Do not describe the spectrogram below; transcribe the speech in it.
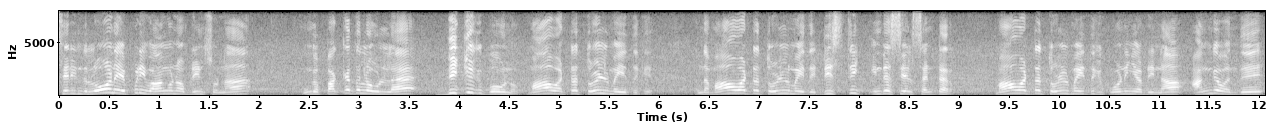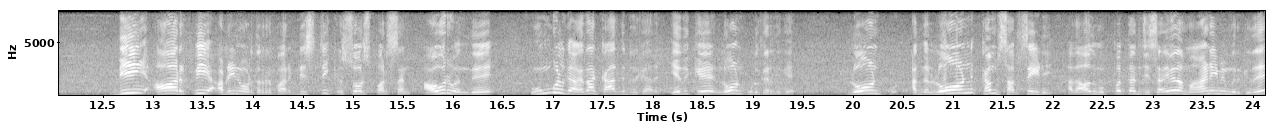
சரி இந்த லோனை எப்படி வாங்கணும் அப்படின்னு சொன்னால் உங்கள் பக்கத்தில் உள்ள டிக்குக்கு போகணும். மாவட்ட தொழில் மையத்துக்கு. அந்த மாவட்ட தொழில் மையத்து டிஸ்ட்ரிக்ட் இண்டஸ்ட்ரியல் சென்டர் மாவட்ட தொழில் மையத்துக்கு போனீங்க அப்படின்னா அங்கே வந்து டிஆர்பி அப்படின்னு ஒருத்தர் இருப்பார் டிஸ்ட்ரிக்ட் ரிசோர்ஸ் பர்சன் அவர் வந்து உங்களுக்காக தான் காத்துட்ருக்காரு. எதுக்கு? லோன் கொடுக்கறதுக்கு. லோன் அந்த லோன் கம் சப்சிடி அதாவது முப்பத்தஞ்சு சதவீத மானியமும் இருக்குது.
